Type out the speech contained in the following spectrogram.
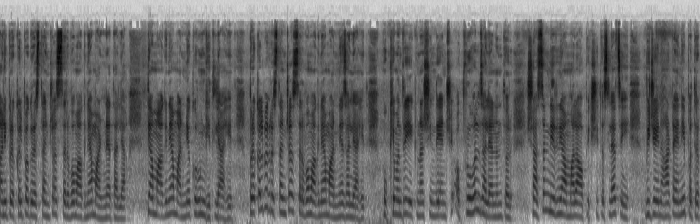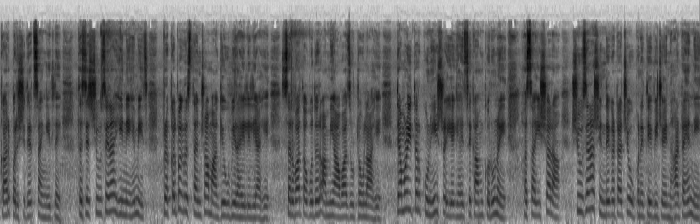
आणि प्रकल्पग्रस्तांच्या सर्व मागण्या मांडण्यात आल्या. त्या मागण्या मान्य करून घेतल्या आहेत. प्रकल्पग्रस्तांच्या सर्व मागण्या मान्य झाल्या आहेत. मुख्यमंत्री एकनाथ शिंदे यांची अप्रुव्हल झाल्यानंतर शासन निर्णय आम्हाला अपेक्षित असल्याचे विजय नहाटा यांनी पत्रकार परिषदेत सांगितले. तसेच शिवसेना ही नेहमीच प्रकल्पग्रस्तांच्या मागे उभी राहिलेली आहे. सर्वात अगोदर आम्ही आवाज उठवला आहे. त्यामुळे इतर कुणीही श्रेय घ्यायचे काम करू नये असा इशारा शिवसेना शिंदे गटाचे उपनेते विजय नहाटा यांनी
